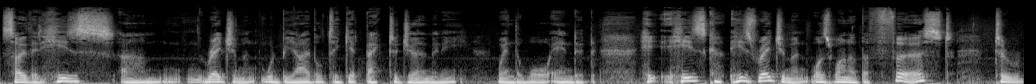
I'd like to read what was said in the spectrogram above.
so that his um, regiment would be able to get back to Germany when the war ended. He, his his regiment was one of the first to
